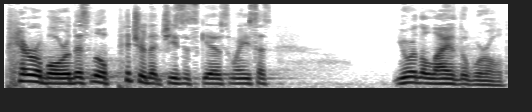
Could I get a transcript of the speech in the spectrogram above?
parable or this little picture that Jesus gives when he says, You are the light of the world.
